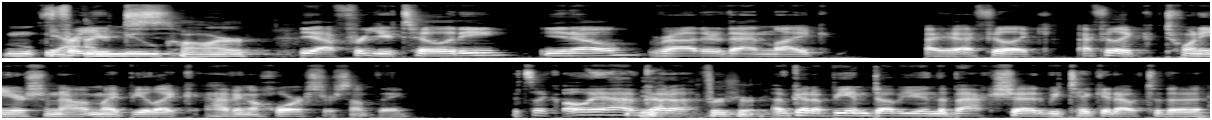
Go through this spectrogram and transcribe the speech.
yeah, for a new car. Yeah, for utility, you know, rather than like I, I, feel like I feel like 20 years from now it might be like having a horse or something. It's like, oh yeah, I've got a for sure. I've got a BMW in the back shed. We take it out to the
